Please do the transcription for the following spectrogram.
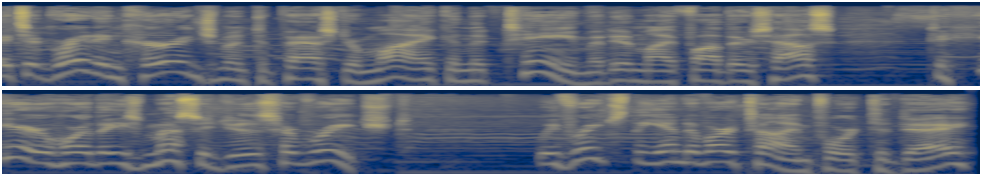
It's a great encouragement to Pastor Mike and the team at In My Father's House to hear where these messages have reached. We've reached the end of our time for today,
